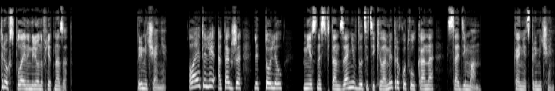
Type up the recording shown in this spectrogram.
3,5 миллионов лет назад. Примечание. Лаэтоли, а также Летолил – Местность в Танзании в 20 километрах от вулкана Садиман. Конец примечания.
